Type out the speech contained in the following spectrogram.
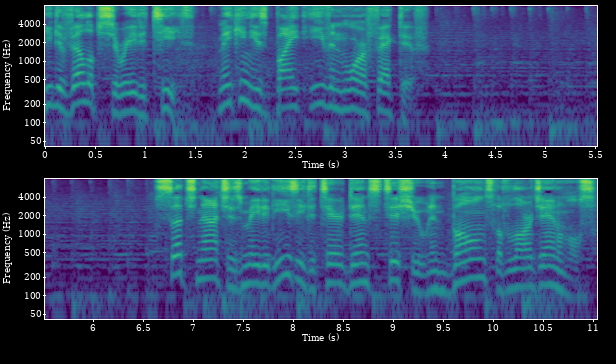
He developed serrated teeth, making his bite even more effective. Such notches made it easy to tear dense tissue and bones of large animals.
